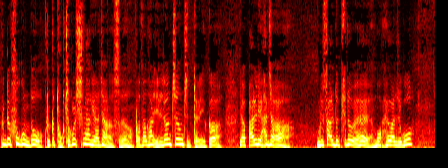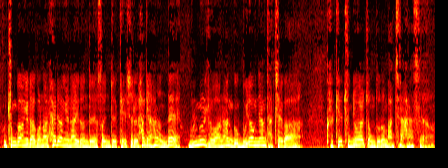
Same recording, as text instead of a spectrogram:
근데 후금도 그렇게 독촉을 심하게 하지 않았어요. 그러다가 한 1년쯤 되니까 야 빨리 하자. 우리 쌀도 필요해. 뭐 해가지고 중강이라거나 회령이나 이런 데서 이제 개시를 하긴 하는데 물물 교환한 그 무역량 자체가 그렇게 중요할 정도로 많지는 않았어요.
